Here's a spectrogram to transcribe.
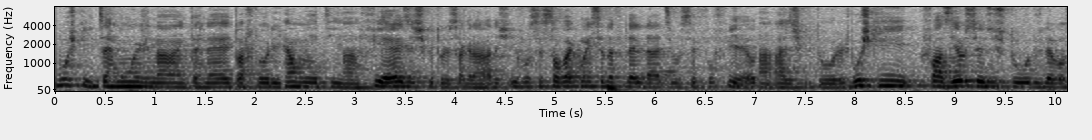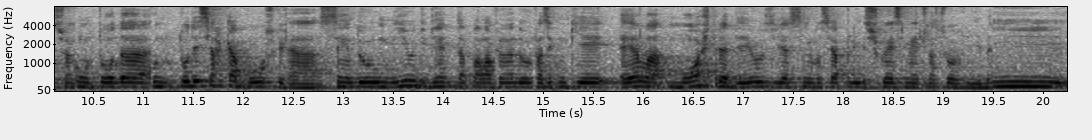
busque sermões na internet, pastores realmente ah, fiéis às escrituras sagradas e você só vai conhecer da fidelidade se você for fiel às escrituras. Busque fazer os seus estudos devocionais com toda com todo esse arcabouço, ah, sendo humilde diante da palavra, fazer com que ela mostre a Deus e assim você aplique esses conhecimentos na sua vida. E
